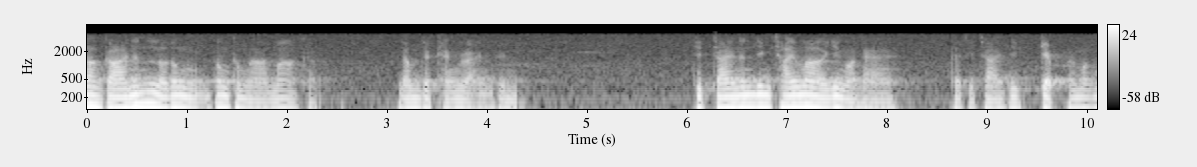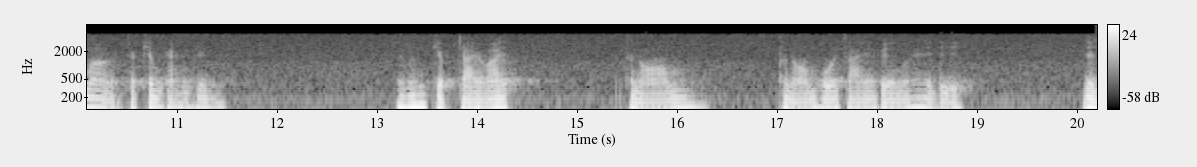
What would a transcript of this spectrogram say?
ร่างกายนั้นเราต้องต้องทำงานมากครับ แล้วมันจะแข็งแรงขึ้น จิตใจนั้นยิ่งใช้มากยิ่งอ่อนแอ แต่จิตใจที่เก็บไว้มาก ๆ จะเข้มแข็งขึ้นดังนั้นเก็บใจไว้ ถนอม ถนอมหัวใจตัวเองไว้ให้ดี อย่า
